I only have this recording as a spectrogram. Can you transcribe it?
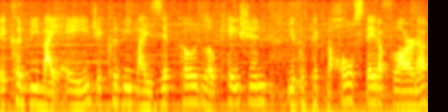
it could be by age, it could be by zip code, location. You could pick the whole state of Florida.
